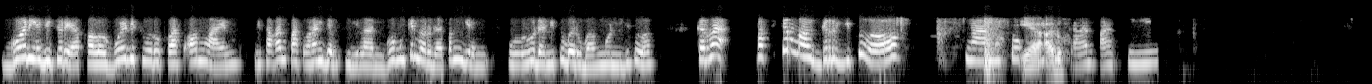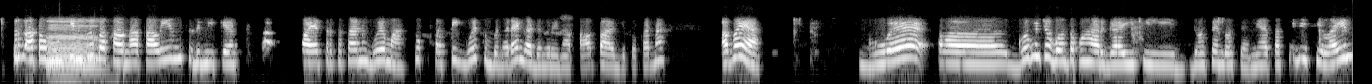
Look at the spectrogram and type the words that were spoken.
Gue nih jujur ya kalau gue disuruh kelas online misalkan kelas online jam 9 gue mungkin baru datang jam 10 dan itu baru bangun gitu loh. Karena pasti kan mager gitu loh. Ngantuk Iya, gitu aduh. kan pasti. Terus atau mungkin Hmm. gue bakal nakalin sedemikian supaya terkesan gue masuk tapi gue sebenarnya nggak dengerin apa-apa gitu. Karena apa ya gue eh, gue mencoba untuk menghargai si dosen-dosennya tapi di sisi lain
